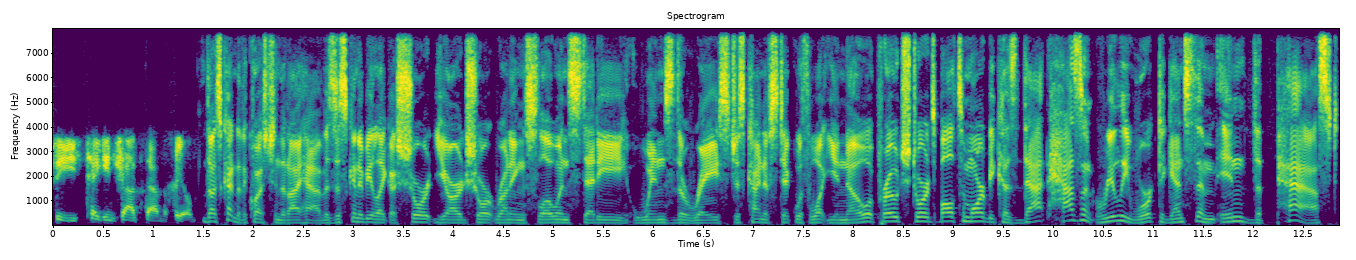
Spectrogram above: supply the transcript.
see taking shots down the field. That's kind of the question that I have. Is this going to be like a short yard, short running, slow and steady, wins the race, just kind of stick with what you know approach towards Baltimore? Because that hasn't really worked against them in the past.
